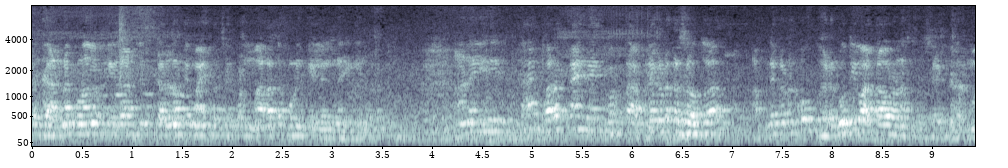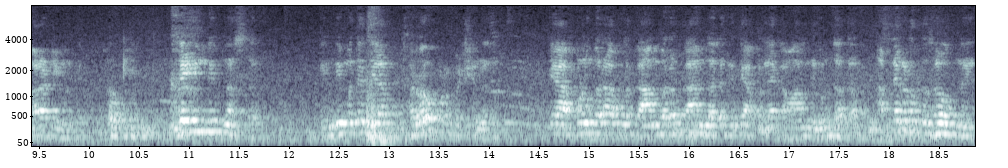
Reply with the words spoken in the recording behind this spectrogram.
तर ज्यांना कोणाला केलं असेल त्यांना ते माहीत असेल पण मला तर कोणी केलेलं नाही आणि काय फरक काय नाही फक्त आपल्याकडे कसं होतं आपल्याकडे खूप घरगुती वातावरण असतं सेटवर मराठीमध्ये. ते हिंदीत नसतं. हिंदीमध्ये जे थरो प्रोफेशनल ते आपण बरं आपलं काम बरं काम झालं की ते आपल्या कामाला निघून जातात. आपल्याकडं तसं होत नाही.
